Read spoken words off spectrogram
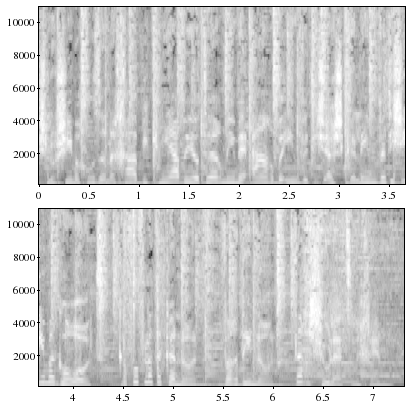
30% הנחה בקנייה ביותר מ-149 שקלים ו-90 אגורות. כפוף לתקנון. ורדינון. תרשו לעצמכם.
